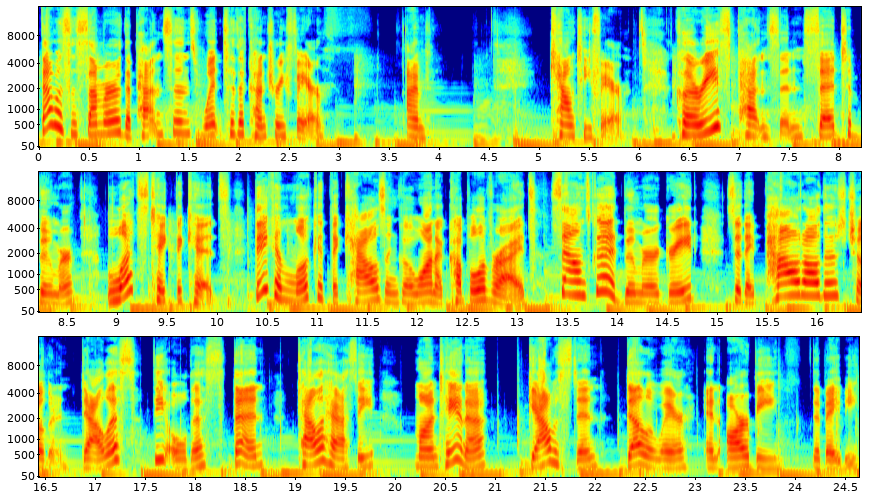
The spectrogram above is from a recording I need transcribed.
That was the summer the Pattisons went to the country fair. I'm county fair. Clarice Pattison said to Boomer, Let's take the kids. They can look at the cows and go on a couple of rides. Sounds good, Boomer agreed. So they piled all those children Dallas, the oldest, then Tallahassee, Montana, Galveston, Delaware, and RB, the baby,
